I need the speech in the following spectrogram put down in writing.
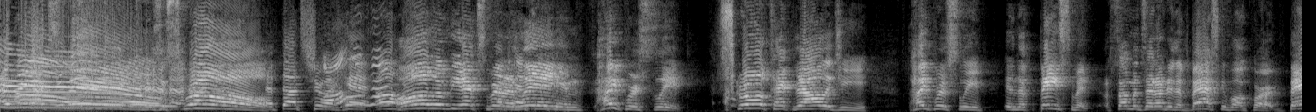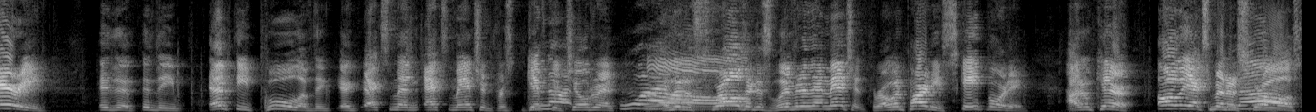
Every X Men is a Skrull! If that's true, I All of can't. them? Oh. All of the X Men are laying take it. in hypersleep, Skrull technology, hypersleep in the basement. Someone said under the basketball court, buried in the in the empty pool of the uh, X Men X Mansion for gifted Not- children. And then the Skrulls are just living in that mansion, throwing parties, skateboarding. I don't care. All the X Men are Skrulls.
